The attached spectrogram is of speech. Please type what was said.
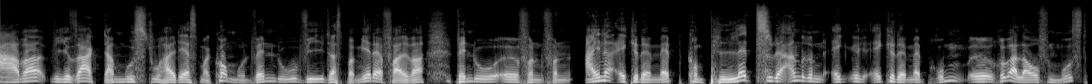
Aber wie gesagt, da musst du halt erstmal kommen. Und wenn du, wie das bei mir der Fall war, wenn du äh, von, von einer Ecke der Map komplett zu der anderen Ecke, Ecke der Map rum äh, rüberlaufen musst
